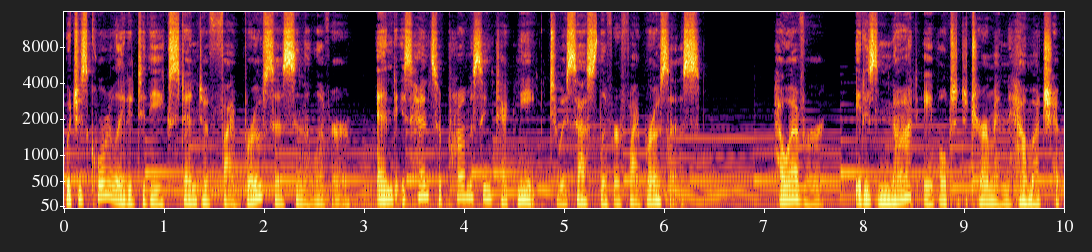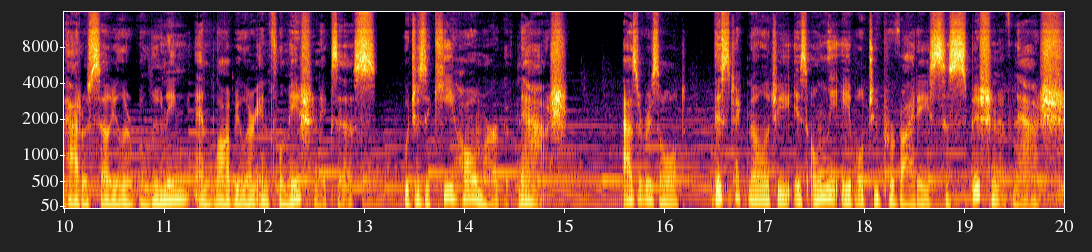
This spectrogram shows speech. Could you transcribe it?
which is correlated to the extent of fibrosis in the liver and is hence a promising technique to assess liver fibrosis. However, it is not able to determine how much hepatocellular ballooning and lobular inflammation exists, which is a key hallmark of NASH. As a result, this technology is only able to provide a suspicion of NASH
